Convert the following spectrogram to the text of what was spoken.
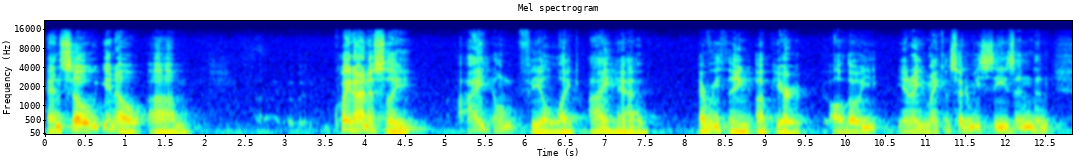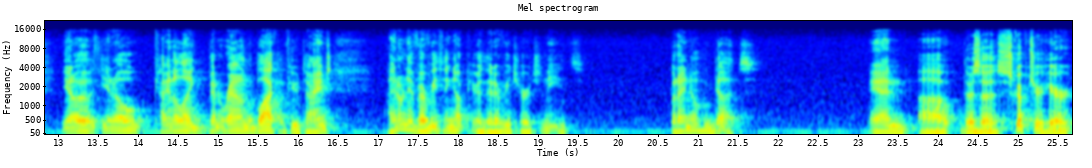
And so, you know, um, quite honestly, I don't feel like I have everything up here. Although, you, know, you might consider me seasoned and, you know, you know, kind of like been around the block a few times. I don't have everything up here that every church needs, but I know who does. And uh, there's a scripture here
